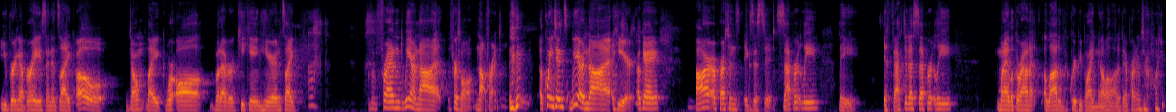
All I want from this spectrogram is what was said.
you bring up race and it's like, oh, don't like we're all whatever kicking here, and it's like, uh. friend, we are not. First of all, not friend, acquaintance, we are not here. Okay, our oppressions existed separately. They affected us separately. When I look around at a lot of the queer people I know, a lot of their partners are white.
